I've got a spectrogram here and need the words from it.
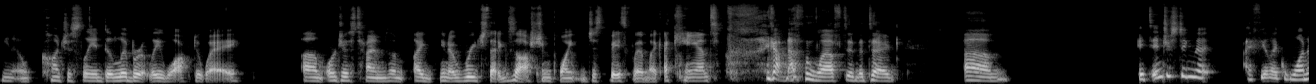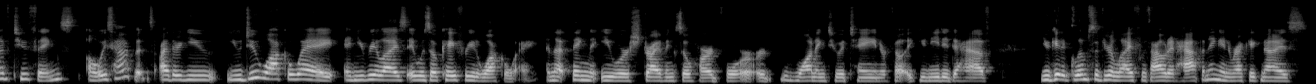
you know, consciously and deliberately walked away. Um, or just times I'm like, you know, reached that exhaustion point and just basically I'm like, I can't. I got nothing left in the tank. Um, it's interesting that I feel like one of two things always happens. Either you you do walk away and you realize it was okay for you to walk away. And that thing that you were striving so hard for or wanting to attain or felt like you needed to have, you get a glimpse of your life without it happening and recognize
